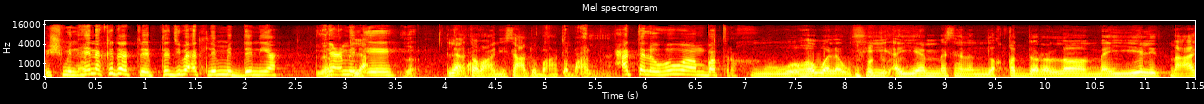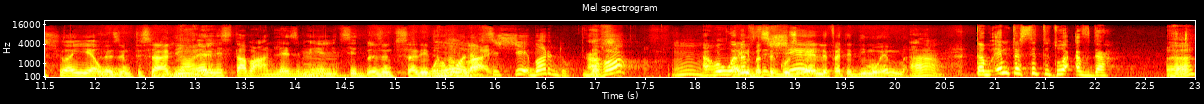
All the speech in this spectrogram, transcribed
مش من هنا كده تبتدي بقى تلم الدنيا؟ لا. نعمل لا. إيه؟ لا. لا طبعا. يساعدوا بعض. طبعا. حتى لو هو مبطرخ. وهو لو في أيام مثلا لا قدر الله ميلت معاه شوية و... لازم تساعديه. يعني- طبعا لازم هي اللي تسد. لازم تساعديه وهو تطلعي. نفس الشيء برضو أهو. أهو طيب نفس بس الشيء. الجزئيه اللي فاتت دي مهمة. آه. طب إمتى الست توقف ده؟ ها؟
